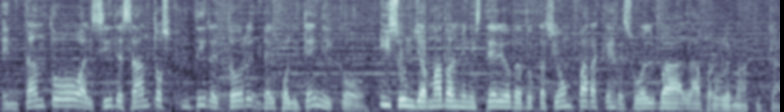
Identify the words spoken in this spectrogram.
En tanto, Alcide Santos, director del Politécnico, hizo un llamado al Ministerio de Educación para que resuelva la problemática.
